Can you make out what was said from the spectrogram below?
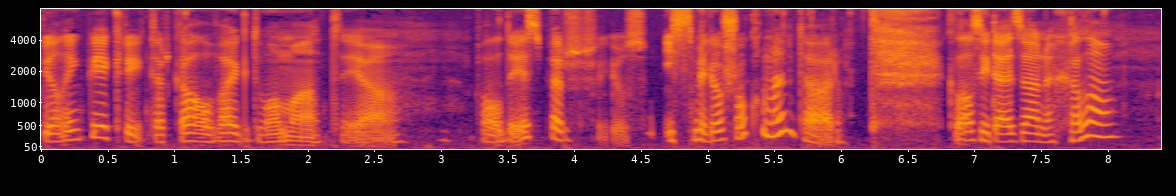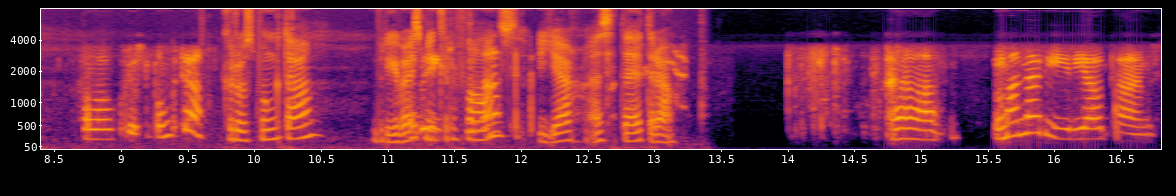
Pilnīgi piekrīt, ar galvu vajag domāt. Jā. Paldies par jūsu izsmeļošo komentāru. Klausītājs zvana Halo, Halo, krustpunktā. kruspunktā, brīvais Labrīt, mikrofons. Jā, esat ētrā. Uh, man arī ir jautājums,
